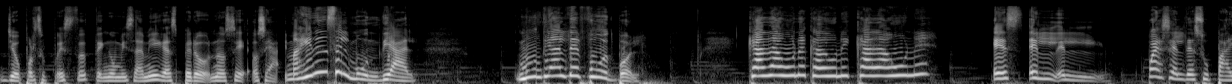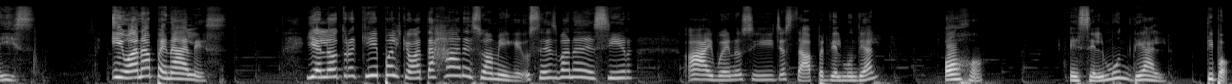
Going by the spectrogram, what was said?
Yo, por supuesto, tengo mis amigas, pero no sé, o sea, imagínense el mundial. Mundial de fútbol. Cada una, cada una y cada una es el, el, pues el de su país. Y van a penales. Y el otro equipo, el que va a atajar, es su amiga. Ustedes van a decir, ay, bueno, sí, ya está, perdí el mundial. Ojo, es el mundial. Tipo,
